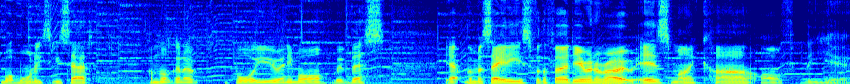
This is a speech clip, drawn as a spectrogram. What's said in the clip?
What more needs to be said? I'm not going to bore you anymore with this. Yep, the Mercedes for the third year in a row is my car of the year.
